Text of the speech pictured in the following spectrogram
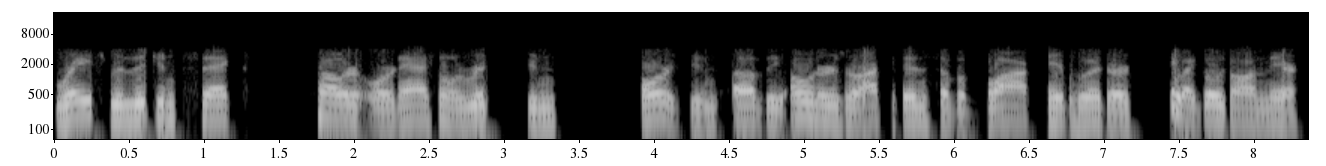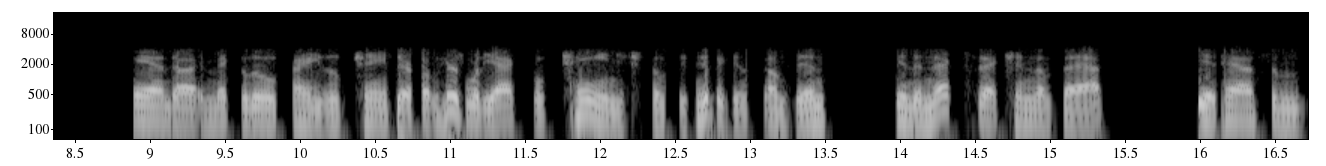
race, religion, sex, color, or national origin origin of the owners or occupants of a block, neighborhood, or anyway, it goes on there. And uh, it makes a little tiny little change there. But here's where the actual change of significance comes in. In the next section of that, it has some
